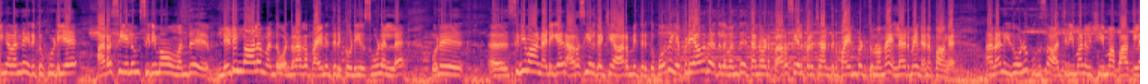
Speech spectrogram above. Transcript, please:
இங்க வந்து இருக்கக்கூடிய அரசியலும் சினிமாவும் வந்து நெடுங்காலம் வந்து ஒன்றாக பயணித்திருக்கக்கூடிய சூழல்ல ஒரு சினிமா நடிகர் அரசியல் கட்சி ஆரம்பித்திருக்க போது எப்படியாவது அதில் வந்து தன்னோட அரசியல் பிரச்சாரத்துக்கு பயன்படுத்தணும் தான் எல்லாருமே நினைப்பாங்க. அதனால இது ஒன்றும் புதுசாக ஆச்சரியமான விஷயமா பார்க்கல.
